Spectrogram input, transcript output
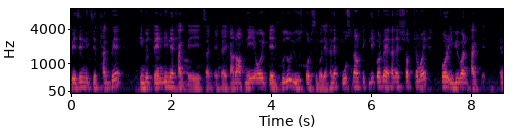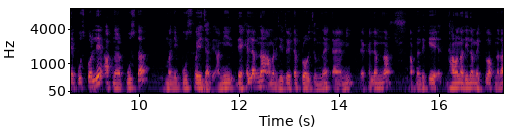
পেজের নিচে থাকবে, কিন্তু ট্রেন্ডিংয়ে থাকবে এটাই। কারণ আপনি ওই ট্যাগগুলো ইউজ করছে বলে। এখানে পোস্ট নাওটি ক্লিক করবে, এখানে সবসময় ফর ইভি ওয়ান থাকবে। এখানে পোস্ট করলে আপনার পোস্টটা মানে পোস্ট হয়ে যাবে। আমি দেখালাম না, আমার যেহেতু এটা প্রয়োজন নয় তাই আমি দেখালাম না। আপনাদেরকে ধারণা দিলাম, একটু আপনারা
